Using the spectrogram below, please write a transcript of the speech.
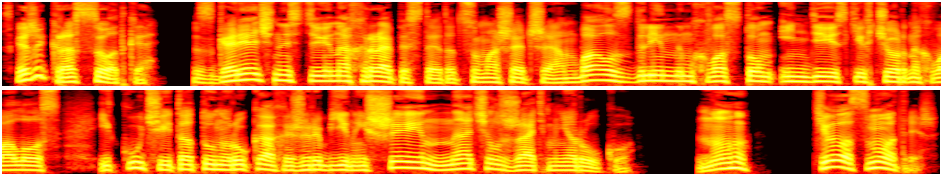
Скажи, красотка». С горячностью и нахраписто этот сумасшедший амбал с длинным хвостом индейских черных волос и кучей тату на руках и жеребьиной шеи начал жать мне руку. «Ну, чего смотришь?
